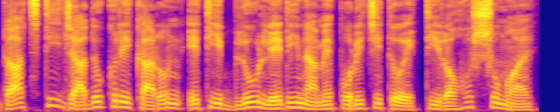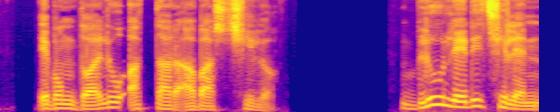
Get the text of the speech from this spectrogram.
গাছটি জাদুকরী কারণ এটি ব্লু লেডি নামে পরিচিত একটি রহস্যময় এবং দয়ালু আত্মার আবাস ছিল। ব্লু লেডি ছিলেন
